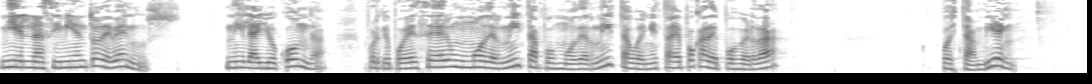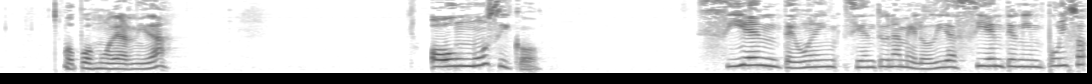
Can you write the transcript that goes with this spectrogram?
ni el nacimiento de Venus ni la Yoconda, porque puede ser un modernista, posmodernista o en esta época de posverdad, pues también, o posmodernidad. O un músico siente una, siente una melodía, siente un impulso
